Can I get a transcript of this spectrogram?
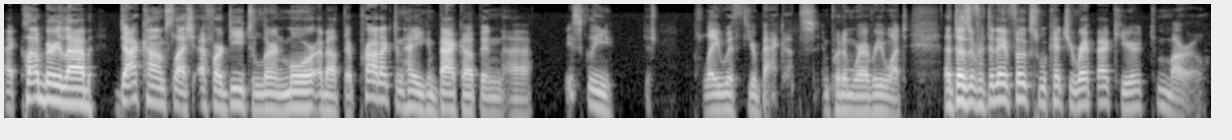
at cloudberrylab.com slash FRD to learn more about their product and how you can back up and uh, basically just play with your backups and put them wherever you want. That does it for today, folks. We'll catch you right back here tomorrow.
